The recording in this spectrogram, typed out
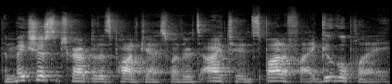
then make sure to subscribe to this podcast, whether it's iTunes, Spotify, Google Play,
